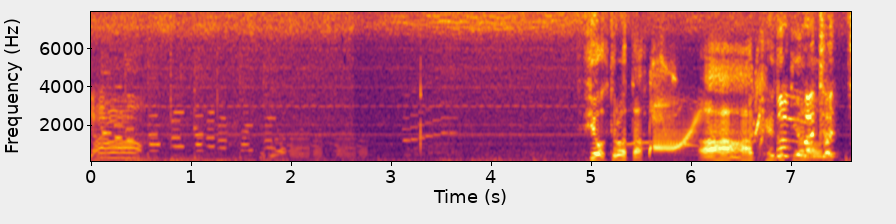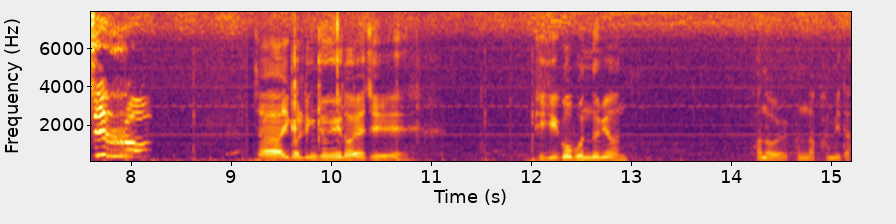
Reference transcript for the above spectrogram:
야. 휘어 들어갔다. 아 계속 뛰어나오네. 자 이걸 링종이 넣어야지. 비기고 못 넣으면 한올 반납합니다.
